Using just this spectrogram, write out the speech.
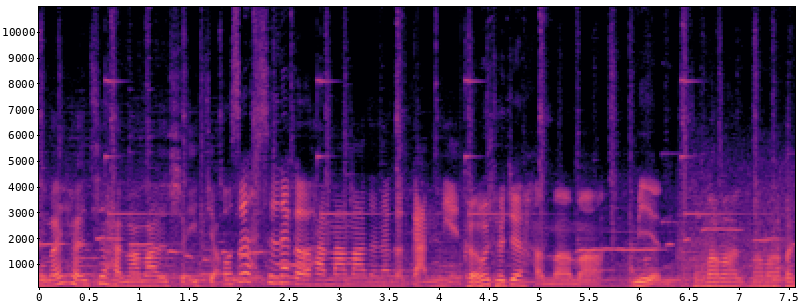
我蛮喜欢吃韩妈妈的水饺，我是吃那个韩妈妈的那个干面，可能会推荐韩妈妈面，从妈妈妈妈饭团。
